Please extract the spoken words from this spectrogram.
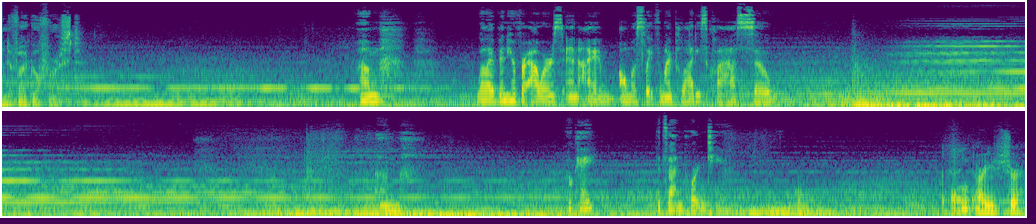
Mind if I go first. Um, well, I've been here for hours and I'm almost late for my Pilates class, so. Um. Okay. If it's that important to you. And are you sure?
